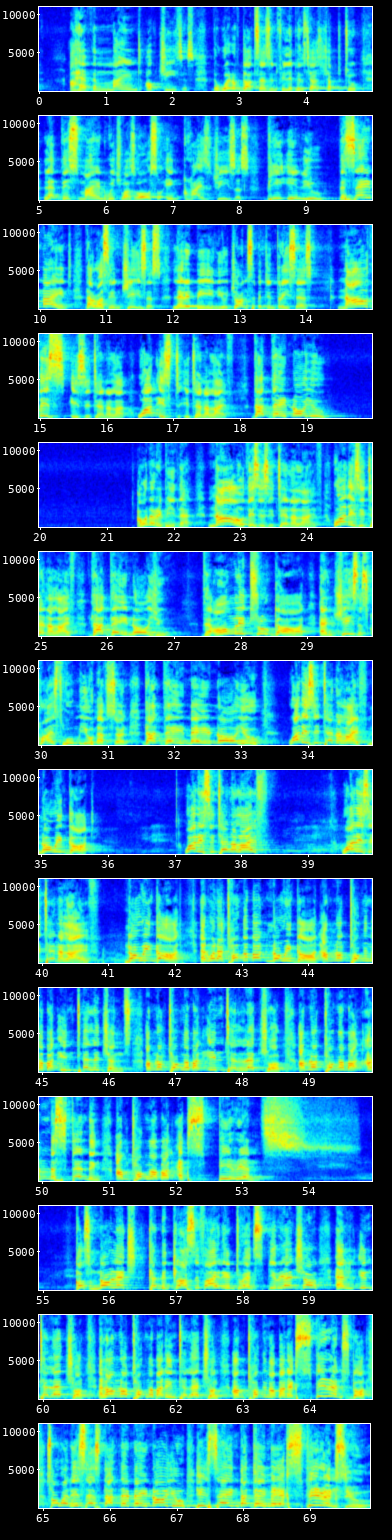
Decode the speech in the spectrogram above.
I have the mind of Jesus. The word of God says in Philippians chapter 2 let this mind which was also in Christ Jesus be in you. The same mind that was in Jesus, let it be in you. John 17 3 says, now this is eternal life. What is eternal life? That they know you. I want to repeat that. Now this is eternal life. What is eternal life? That they know you, the only true God, and Jesus Christ, whom you have served, that they may know you. What is eternal life? Knowing God. What is eternal life? What is eternal life? Knowing God. And when I talk about knowing God, I'm not talking about intelligence. I'm not talking about intellectual. I'm not talking about understanding. I'm talking about experience. Because knowledge can be classified into experiential and intellectual. And I'm not talking about intellectual, I'm talking about experience, God. So when He says that they may know you, He's saying that they may experience you.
